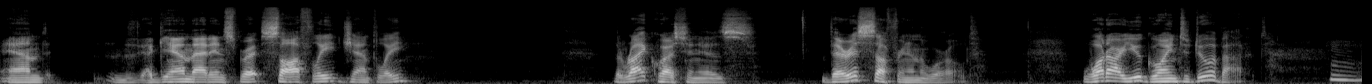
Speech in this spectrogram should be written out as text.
And again, that inspira- softly, gently. The right question is there is suffering in the world. What are you going to do about it? Hmm.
